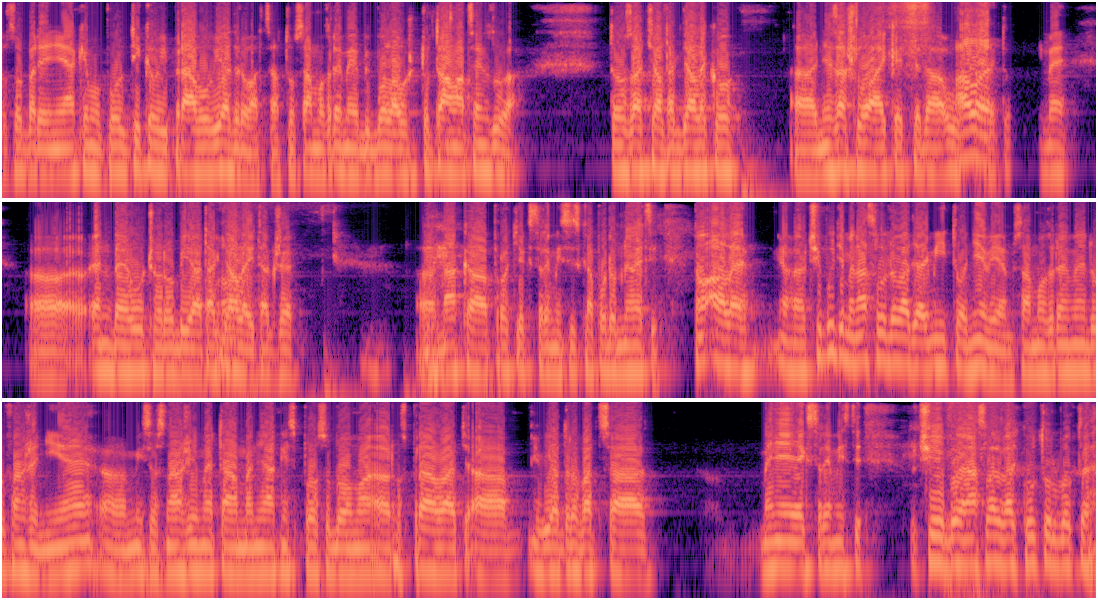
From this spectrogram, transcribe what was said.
zoberie nejakému politikovi právo vyjadrovať sa. To samozrejme by bola už totálna cenzúra. To zatiaľ tak ďaleko nezašlo, aj keď teda už Ale... to vidíme Eh, NBU, čo robí a tak ďalej. Takže NAKA, protiextremistická a podobné veci. No ale či budeme nasledovať aj my, to neviem. Samozrejme, dúfam, že nie. My sa snažíme tam nejakým spôsobom rozprávať a vyjadrovať sa menej extrémisti. Či bude nasledovať kultúru, to je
